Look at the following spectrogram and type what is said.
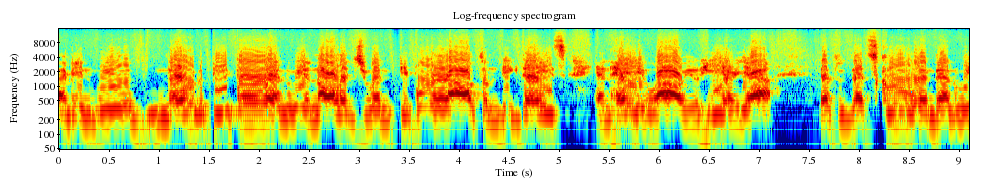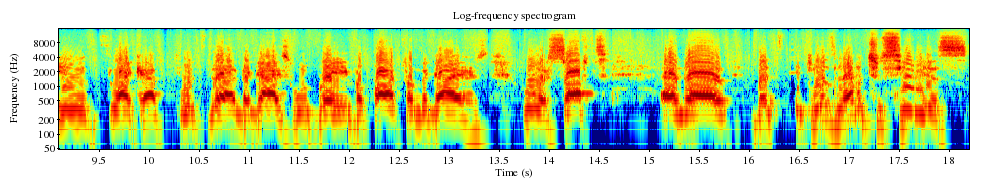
I mean, we would know the people and we acknowledge when people were out on big days and hey, wow, you're here, yeah. That's, that's cool. And then we would like uh, put the, the guys who were brave apart from the guys who were soft and uh, but it was never too serious,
